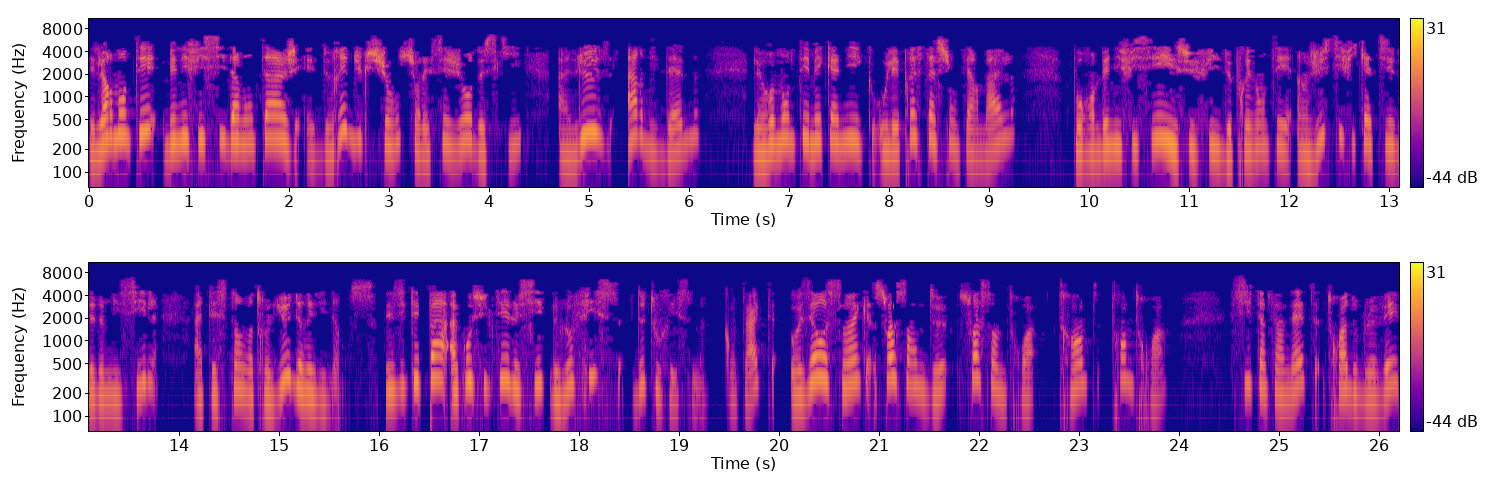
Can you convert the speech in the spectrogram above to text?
les Lormontais bénéficient d'avantages et de réductions sur les séjours de ski à Luz Ardiden, les remontées mécaniques ou les prestations thermales, pour en bénéficier, il suffit de présenter un justificatif de domicile attestant votre lieu de résidence. N'hésitez pas à consulter le site de l'Office de tourisme. Contact au 05 62 63 30 33. Site internet www.luz.org.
